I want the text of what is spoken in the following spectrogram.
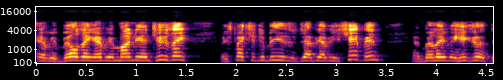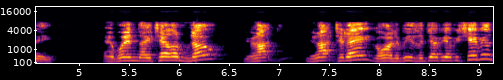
every building every Monday and Tuesday, expecting to be the WWE champion and believing he could be. And when they tell him, no, you're not, you're not today going to be the WWE champion,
